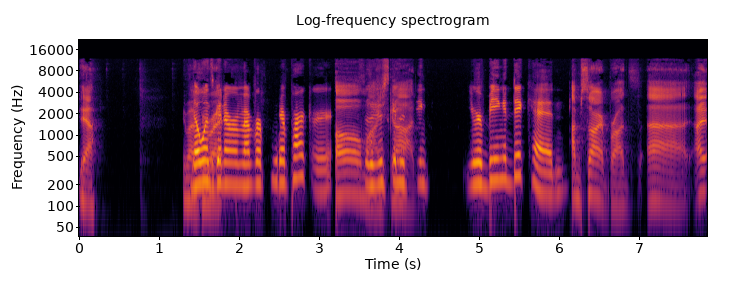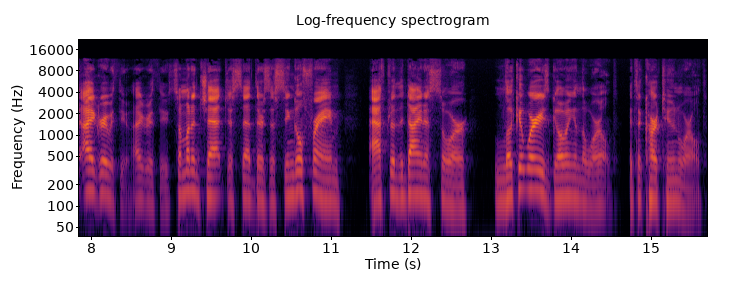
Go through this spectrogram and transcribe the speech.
Yeah. You No one's right. gonna remember Peter Parker. Oh so my they're just gonna think you were being a dickhead. I'm sorry, broads. Uh, I, I agree with you. I agree with you. Someone in chat just said there's a single frame after the dinosaur. Look at where he's going in the world. It's a cartoon world.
